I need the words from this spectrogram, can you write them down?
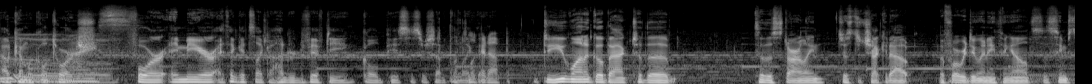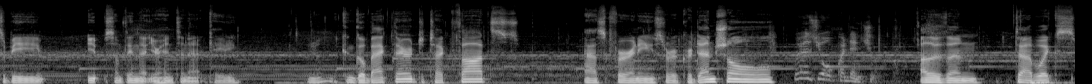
alchemical torch nice. for a mere, I think it's like 150 gold pieces or something like Look that. it up. Do you want to go back to the to the Starling just to check it out before we do anything else? It seems to be something that you're hinting at, Katie. You know, you can go back there, detect thoughts, ask for any sort of credential Where's your credential? other than Dabwick's.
